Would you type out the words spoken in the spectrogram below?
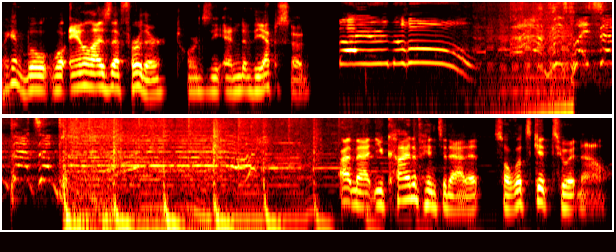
again, we'll we'll analyze that further towards the end of the episode. All right, Matt, you kind of hinted at it. So let's get to it now.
